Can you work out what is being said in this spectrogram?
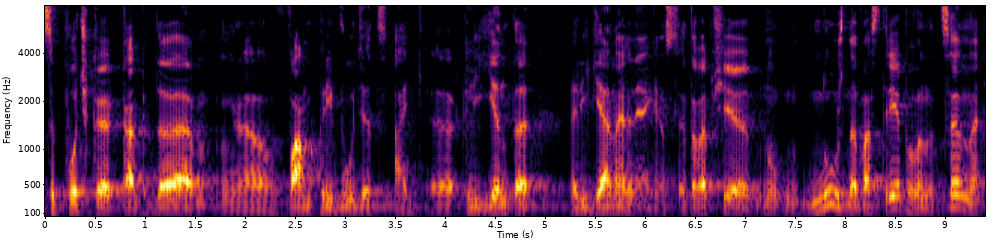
цепочка, когда э, вам приводят э, клиента региональное агентство? Это вообще ну, нужно, востребовано, ценно?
